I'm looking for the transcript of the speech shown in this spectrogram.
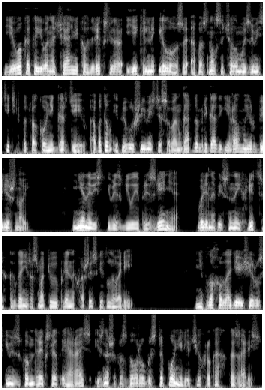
Его, как и его начальников, Дрекслера, Екельна и Лозы, опознал сначала мой заместитель, подполковник Гордеев, а потом и прибывший вместе с авангардом бригады генерал-майор Бережной. Ненависть и брезгливые презрения были написаны на их лицах, когда они рассматривали пленных фашистских главарей. Неплохо владеющие русским языком Дрекслер и Арайс из наших разговоров быстро поняли, в чьих руках оказались.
